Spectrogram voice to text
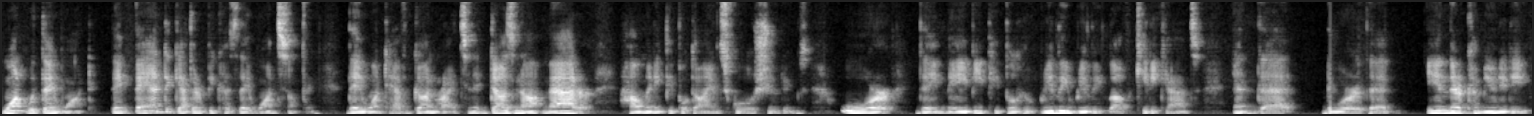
want what they want. They band together because they want something. They want to have gun rights, and it does not matter how many people die in school shootings or they may be people who really, really love kitty cats and that or that in their community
